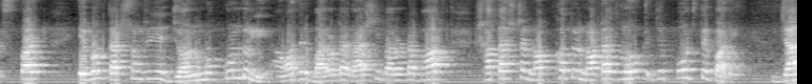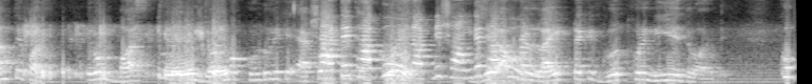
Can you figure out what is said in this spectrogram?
এক্সপার্ট এবং তার সঙ্গে যে জন্মকুণ্ডলী আমাদের বারোটা রাশি বারোটা ভাব সাতাশটা নক্ষত্র নটা গ্রহ যে পড়তে পারে জানতে পারে এবং বাস্তু এবং জন্মকুণ্ডলীকে সাথে একত্রিত থাকুন আপনি সঙ্গে যে থাকুন। আপনার লাইফটাকে গ্রোথ করে নিয়ে যেতে পারবে। খুব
